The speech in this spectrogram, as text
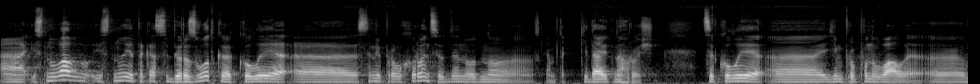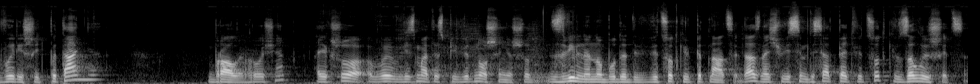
е, існував, існує така собі розводка, коли е, самі правоохоронці один одного, скажімо так, кидають на гроші. Це коли е, їм пропонували е, вирішити питання, брали гроші. А якщо ви візьмете співвідношення, що звільнено буде відсотків 15, да, значить 85% залишиться.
